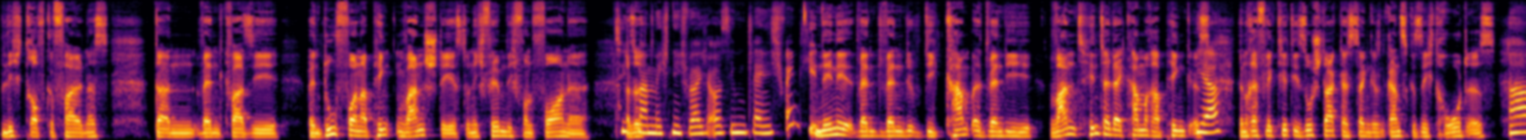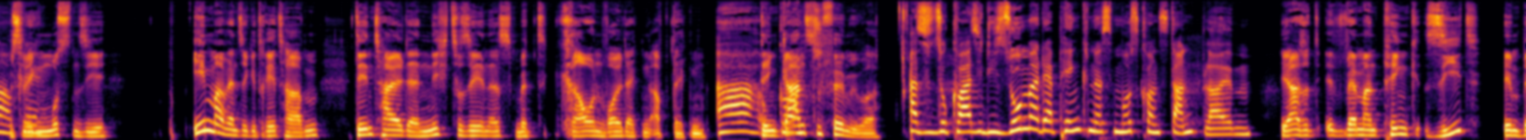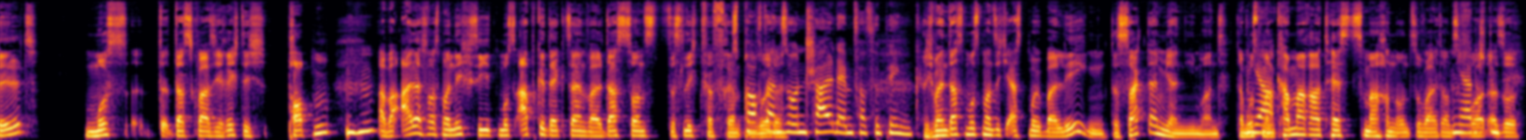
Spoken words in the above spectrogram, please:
Licht drauf gefallen ist, dann wenn quasi, wenn du vor einer pinken Wand stehst und ich film dich von vorne, Sieht also man mich nicht, weil ich aussehe wie ein kleines Schwänzchen. Nee, nee, wenn, wenn die Kam wenn die Wand hinter der Kamera pink ist, Ja. dann reflektiert die so stark, dass dein ganz Gesicht rot ist. Ah, okay. Deswegen mussten sie immer, wenn sie gedreht haben, den Teil, der nicht zu sehen ist, mit grauen Wolldecken abdecken. ah, oh den Gott. ganzen Film über. Also so quasi die Summe der Pinkness muss konstant bleiben. Ja, also wenn man Pink sieht im Bild, muss das quasi richtig poppen. Mhm. Aber alles, was man nicht sieht, muss abgedeckt sein, weil das sonst das Licht Es verfremden braucht würde. dann so einen Schalldämpfer für Pink. Ich meine, das muss man sich erstmal überlegen. Das sagt einem ja niemand. Da muss Ja. man Kameratests machen und so weiter und so Ja, fort. Also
